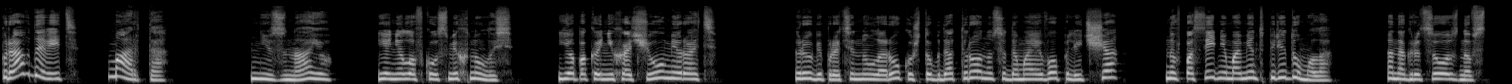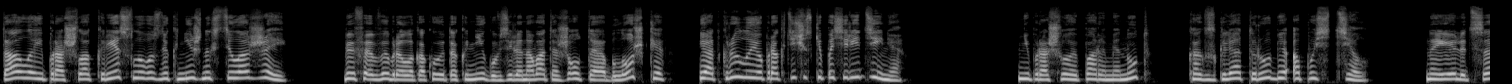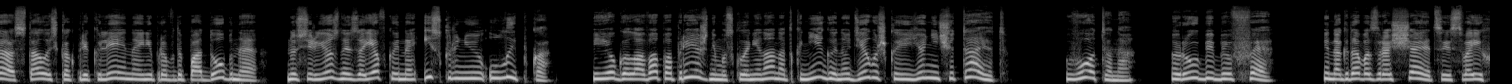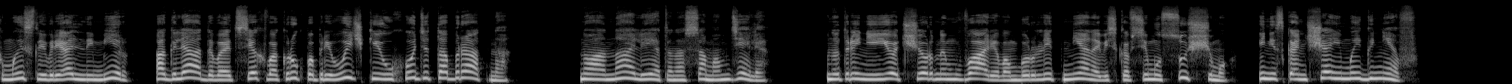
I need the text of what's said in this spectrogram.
«Правда ведь, Марта?» «Не знаю». Я неловко усмехнулась. «Я пока не хочу умирать». Руби протянула руку, чтобы дотронуться до моего плеча, но в последний момент передумала. Она грациозно встала и прошла к креслу возле книжных стеллажей. Бюфе выбрала какую-то книгу в зеленовато-желтой обложке и открыла ее практически посередине. Не прошло и пары минут, как взгляд Руби опустел. На ее лице осталась как приклеенная неправдоподобная, но серьезной заявкой на искреннюю улыбка. Ее голова по-прежнему склонена над книгой, но девушка ее не читает. Вот она, Руби Бюфе. Иногда возвращается из своих мыслей в реальный мир, оглядывает всех вокруг по привычке и уходит обратно. Но она ли это на самом деле? Внутри нее черным варевом бурлит ненависть ко всему сущему и нескончаемый гнев.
